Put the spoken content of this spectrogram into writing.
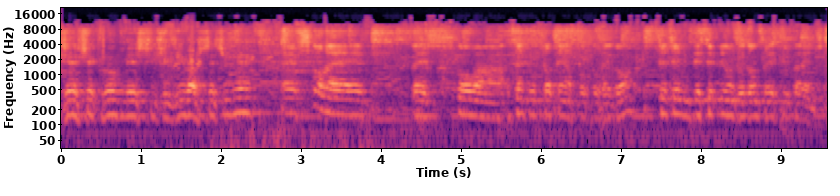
Gdzie się klub mieści siedziba w Szczecinie? E, W szkole to jest szkoła Centrum Kształcenia Sportowego, przy czym dyscypliną wiodącą jest piłka ręczna.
